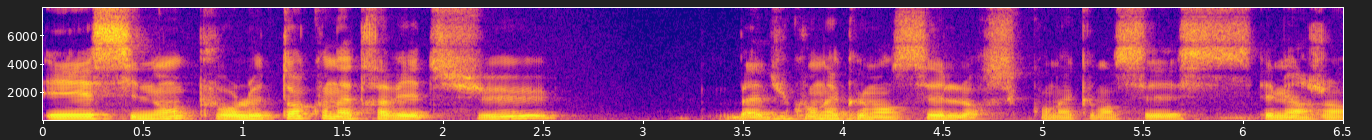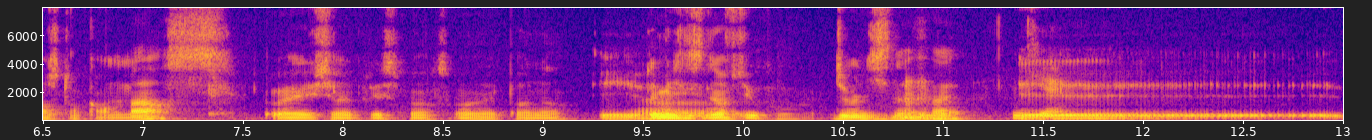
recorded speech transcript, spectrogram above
et sinon, pour le temps qu'on a travaillé dessus, bah, du coup, on a commencé lorsqu'on a commencé Émergence, donc en mars. Oui, j'ai appelé ce mars, on est par là. Et, 2019, euh, du coup. 2019, mm. ouais. Et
